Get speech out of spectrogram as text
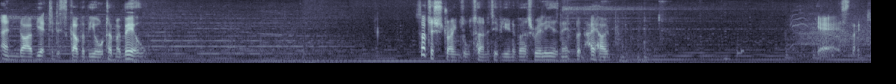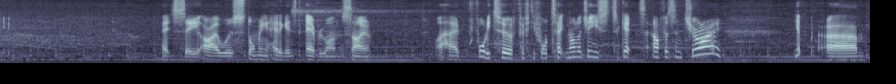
And I've yet to discover the automobile. Such a strange alternative universe really, isn't it? But hey ho. Yes, thank you. Let's see, I was storming ahead against everyone, so I had 42 of 54 technologies to get to Alpha Centauri. Yep, um,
